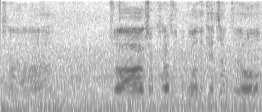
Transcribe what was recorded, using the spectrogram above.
자, 쫙쫙 가주는 거는 괜찮고요.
